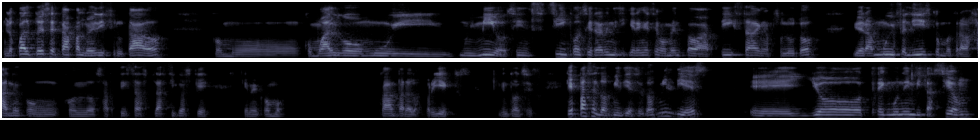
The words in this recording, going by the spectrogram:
Lo cual toda esa etapa lo he disfrutado como, como algo muy, muy mío, sin, sin considerarme ni siquiera en ese momento artista en absoluto. Yo era muy feliz como trabajando con, con los artistas plásticos que, que me convocaban para los proyectos. Entonces, ¿qué pasa en 2010? En 2010 eh, yo tengo una invitación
